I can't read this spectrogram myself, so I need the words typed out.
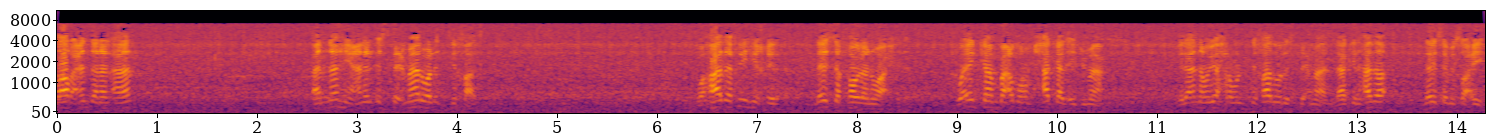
صار عندنا الآن النهي عن الاستعمال والاتخاذ. وهذا فيه خلاف ليس قولا واحدا. وإن كان بعضهم حكى الإجماع إلى أنه يحرم الاتخاذ والاستعمال لكن هذا ليس بصحيح.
